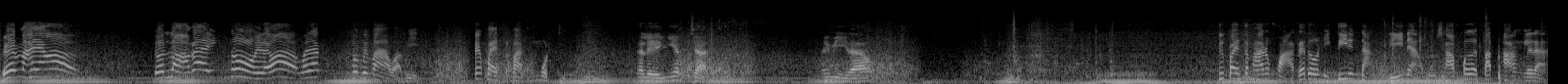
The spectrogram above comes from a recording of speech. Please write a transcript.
เฮ้ยมายังอะโดนหลอกได้ไอ้โง่อยู่แล้วว่ามายังมันไม่มาว่ะพี่แม่งไปสะพานทั้งหมดจริงทะเลเงียบจัด ไม่มีแล้ว คือไปสะพานขวาก็โดนอีกที่หนึงดักดีเนี่ยโอ้ชาร์เปอร์ซัดพังเลยน่ะ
